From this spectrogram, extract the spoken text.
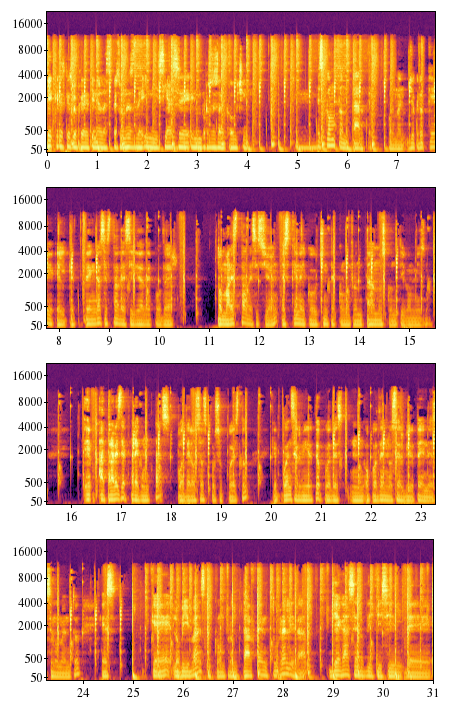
¿Qué crees que es lo que detiene a las personas de iniciarse en un proceso de coaching? Eh, Es confrontarte, Pullman. Yo creo que el que tengas esta decidida de poder tomar esta decisión es que en el coaching te confrontamos contigo mismo. Eh, a través de preguntas poderosas, por supuesto, que pueden servirte o, o pueden no servirte en ese momento, es que lo vivas y confrontarte en tu realidad llega a ser difícil de,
